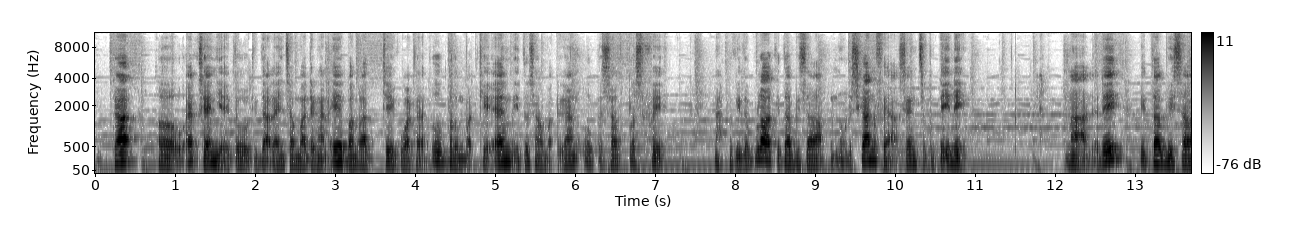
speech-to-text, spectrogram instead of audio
juga uh, UXN yaitu tidak lain sama dengan E pangkat C kuadrat U per 4 GM itu sama dengan U besar plus V. Nah, begitu pula kita bisa menuliskan V aksen seperti ini. Nah, jadi kita bisa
